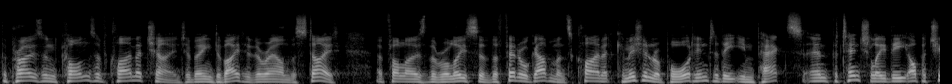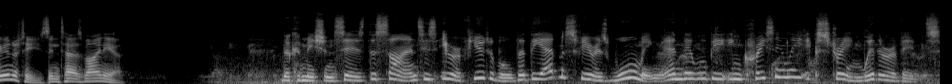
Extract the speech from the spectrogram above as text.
The pros and cons of climate change are being debated around the state. It follows the release of the federal government's Climate Commission report into the impacts and potentially the opportunities in Tasmania. The Commission says the science is irrefutable that the atmosphere is warming and there will be increasingly extreme weather events.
